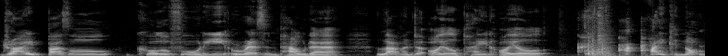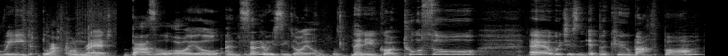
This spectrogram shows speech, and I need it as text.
dried basil, colophony resin powder, lavender oil, pine oil, I, cannot read black on red, basil oil and celery seed oil. Then you've got Toso, uh, which is an Ipecac bath bomb.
